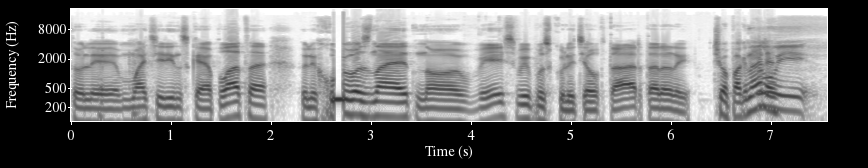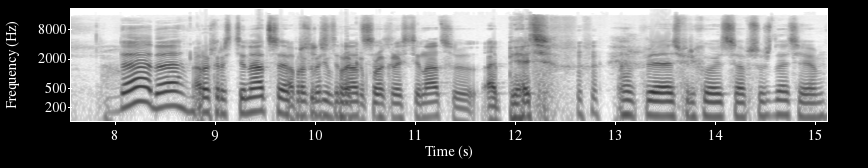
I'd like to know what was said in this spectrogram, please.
то ли материнская плата, то ли хуй его знает, но весь выпуск улетел в тар-тарары. Че, погнали? Ну и... Да, да, прокрастинация, Обсудим прок- прокрастинация. прокрастинацию опять. Опять приходится обсуждать ее.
